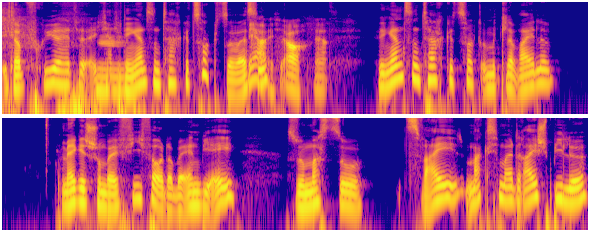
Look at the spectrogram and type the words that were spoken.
Ich glaube, früher hätte ich habe Hm. den ganzen Tag gezockt, so weißt ja, du? ich auch, ja. Den ganzen Tag gezockt und mittlerweile merke ich schon bei FIFA oder bei NBA, so du machst so zwei, maximal drei Spiele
